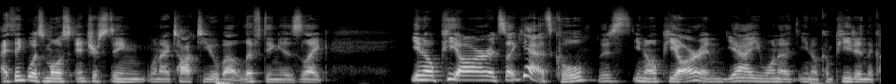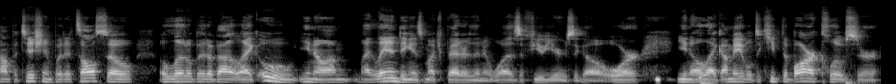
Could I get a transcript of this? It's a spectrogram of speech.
i think what's most interesting when i talk to you about lifting is like you know, PR, it's like, yeah, it's cool. There's, you know, PR and yeah, you want to, you know, compete in the competition, but it's also a little bit about like, oh, you know, I'm, my landing is much better than it was a few years ago. Or, you know, like I'm able to keep the bar closer.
